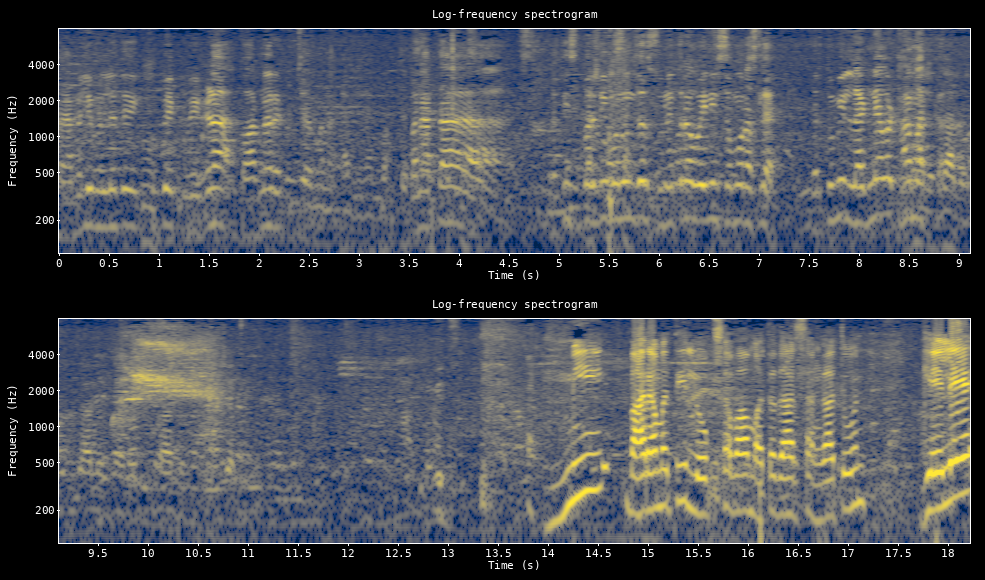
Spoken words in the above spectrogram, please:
फॅमिली म्हणलं तर खूप एक वेगळा कॉर्नर आहे तुमच्या मनात. पण आता प्रतिस्पर्धी म्हणून जर सुनेत्रा वहिनी समोर असल्या तर तुम्ही लढण्यावर ठाम आहात का? मी बारामती लोकसभा मतदारसंघातून गेले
